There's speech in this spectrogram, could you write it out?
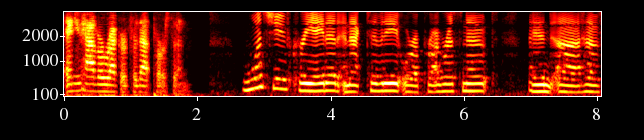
and you have a record for that person. Once you've created an activity or a progress note and uh, have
